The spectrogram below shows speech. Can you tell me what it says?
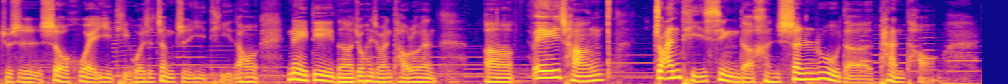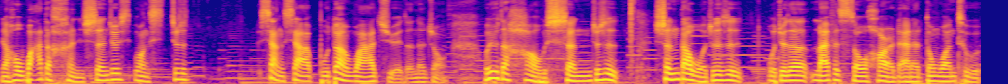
就是社会议题或者是政治议题，然后内地呢就很喜欢讨论呃非常专题性的、很深入的探讨，然后挖的很深，就往就是向下不断挖掘的那种，我觉得好深，就是深到我真的是。我觉得 life is so hard and I don't want to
